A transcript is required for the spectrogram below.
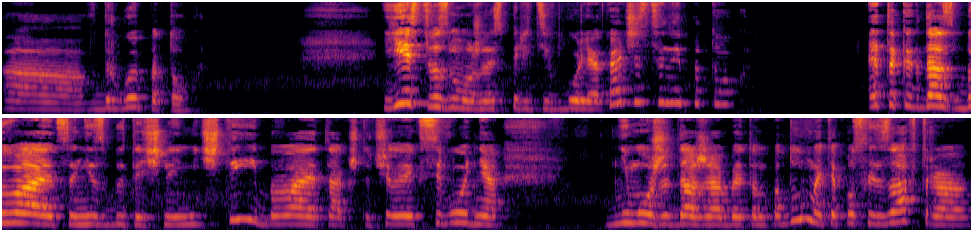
а, в другой поток. Есть возможность перейти в более качественный поток. Это когда сбываются несбыточные мечты, и бывает так, что человек сегодня не может даже об этом подумать, а послезавтра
